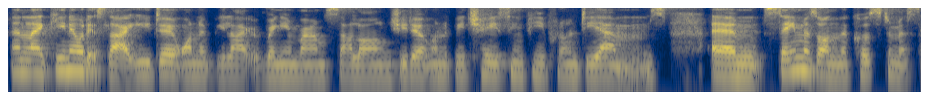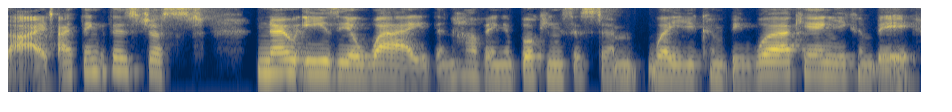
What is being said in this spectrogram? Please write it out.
And like, you know what it's like? You don't want to be like ringing around salons, you don't want to be chasing people on DMs. Um, same as on the customer side. I think there's just, no easier way than having a booking system where you can be working, you can be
